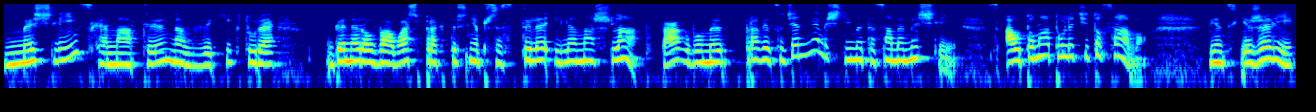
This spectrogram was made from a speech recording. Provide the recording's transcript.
myśli, schematy, nawyki, które generowałaś praktycznie przez tyle, ile masz lat, tak? Bo my prawie codziennie myślimy te same myśli. Z automatu leci to samo. Więc jeżeli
